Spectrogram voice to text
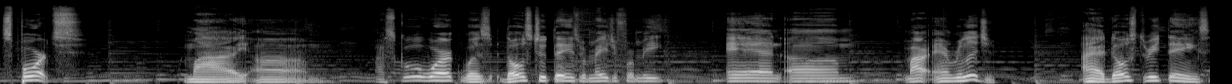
Sports, my um my schoolwork was those two things were major for me and um my and religion. I had those three things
